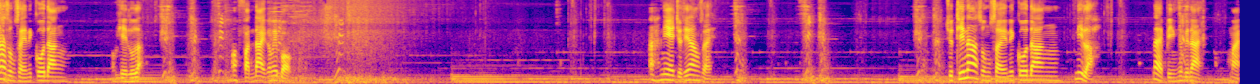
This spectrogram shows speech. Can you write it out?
น่าสงสัยในโกดัง โอเครู้ละอ๋อฝันได้ก็ไม่บอกอะนี่จุดที่น่าสงสัย จุดที่น่าสงสัยในโกดังนี่เหรอได้ปีนขึ้นไปได้ ไม่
